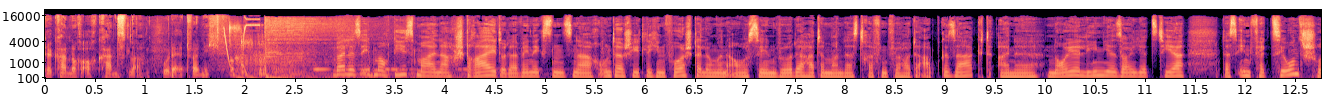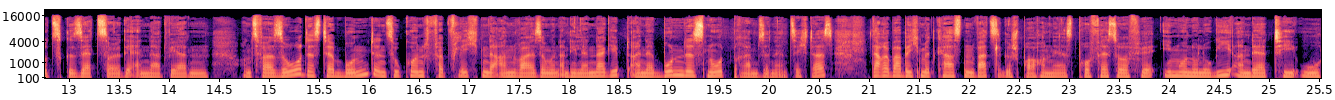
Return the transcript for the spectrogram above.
der kann doch auch Kanzler oder etwa nicht. Weil es eben auch diesmal nach Streit oder wenigstens nach unterschiedlichen Vorstellungen aussehen würde, hatte man das Treffen für heute abgesagt. Eine neue Linie soll jetzt her. Das Infektionsschutzgesetz soll geändert werden. Und zwar so, dass der Bund in Zukunft verpflichtende Anweisungen an die Länder gibt. Eine Bundesnotbremse nennt sich das. Darüber habe ich mit Carsten Watzel gesprochen. Er ist Professor für Immunologie an der TU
